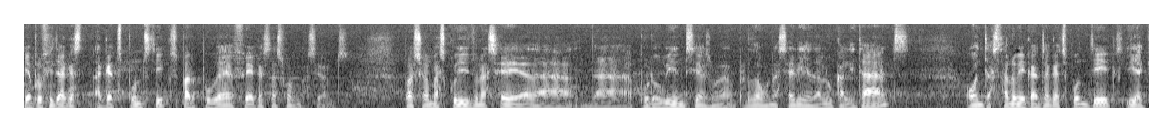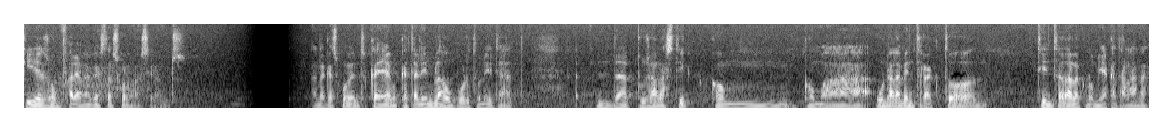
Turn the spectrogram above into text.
i aprofitar aquest, aquests punts TIC per poder fer aquestes formacions. Per això hem escollit una sèrie de, de províncies, una, perdó, una sèrie de localitats on estan ubicats aquests puntics i aquí és on farem aquestes formacions. En aquests moments creiem que tenim l'oportunitat de posar les TIC com, com a un element tractor dintre de l'economia catalana.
